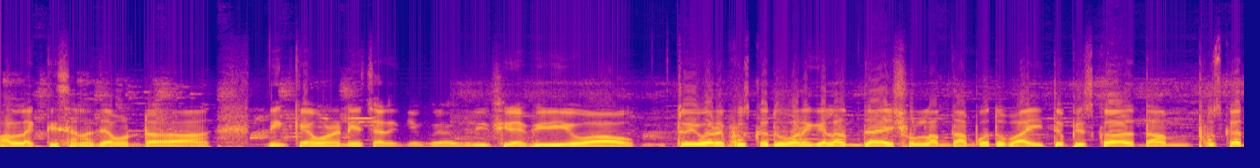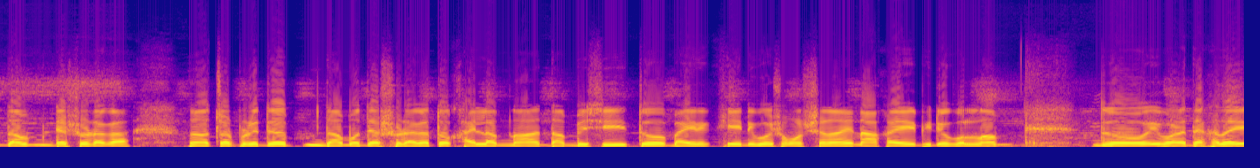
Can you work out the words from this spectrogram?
ভালো লাগতেছে না যেমনটা ক্যামেরা নিয়ে চারিদিকে ঘোরাঘুরি, ফিরাফিরি ওয়াও তো এবারে ফুচকা দোকানে গেলাম, যাই শুনলাম দাম কত ভাই? তো ফুচকার দাম ফুচকার দাম দেড়শো টাকা চটপটির দামও দেড়শো টাকা, তো খাইলাম না, দাম বেশি, তো বাইরে খেয়ে নিব, সমস্যা নাই, না খাই ভিডিও করলাম। তো এবারে দেখা যায়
